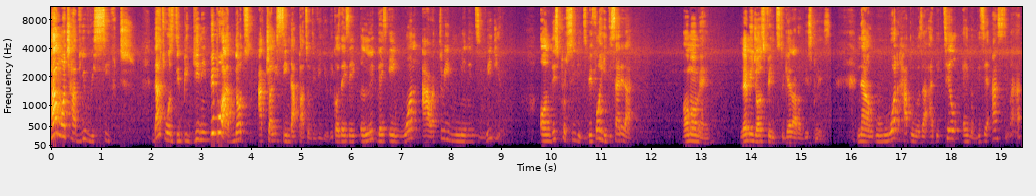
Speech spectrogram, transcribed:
how much have you received? That was the beginning. People have not actually seen that part of the video because there's a there's a one hour, three minutes video on these proceedings before he decided that, oh my man, let me just fit to get out of this place. Now, what happened was that at the tail end of this, they asked him, "Ah,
